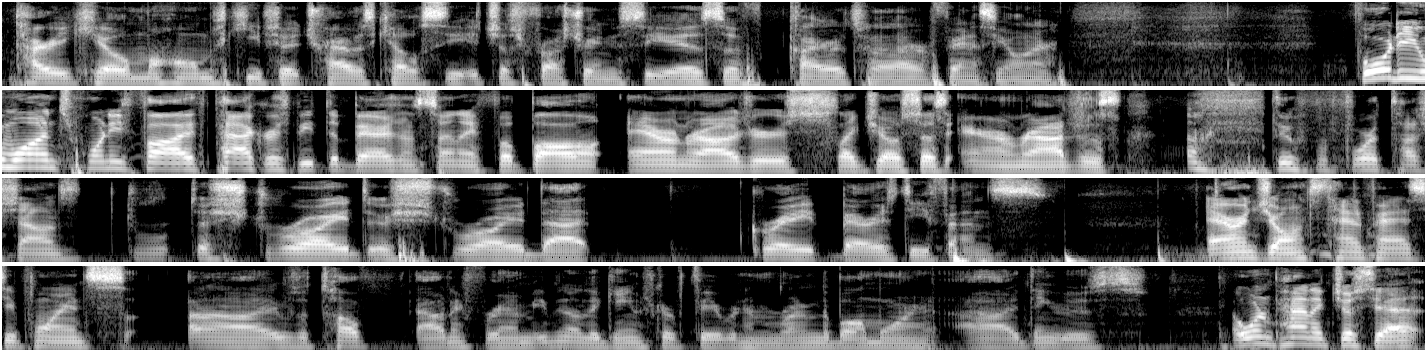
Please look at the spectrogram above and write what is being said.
Tyreek Hill, Mahomes keeps it, Travis Kelce. It's just frustrating to see as a Kyra Tyler fantasy owner. 41-25, Packers beat the Bears on Sunday football. Aaron Rodgers, like Joe says, Aaron Rodgers threw for four touchdowns, d- destroyed, destroyed that great Bears defense. Aaron Jones, 10 fantasy points. Uh, it was a tough outing for him, even though the game script favored him running the ball more. Uh, I think it was. I wouldn't panic just yet.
